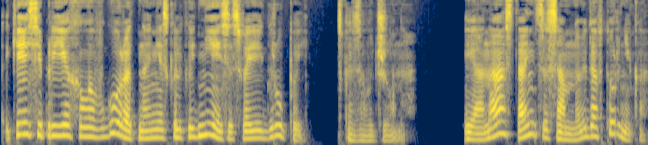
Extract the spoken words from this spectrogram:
«Кейси приехала в город на несколько дней со своей группой», — сказал Джона. «И она останется со мной до вторника».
